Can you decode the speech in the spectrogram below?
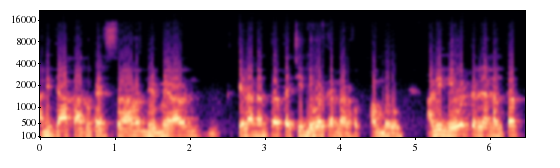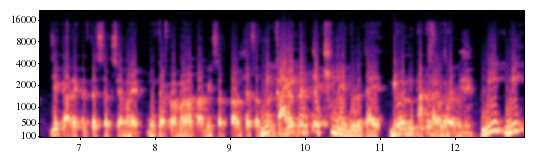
आणि त्या तालुका स्तरावर मेळावे केल्यानंतर त्याची निवड करणार आहोत फॉर्म भरून. आणि निवड केल्यानंतर जे कार्यकर्ते सक्षम आहेत मोठ्या प्रमाणात आम्ही सत्तावनच्या मी सत्तावन्न कार्यकर्त्याची नाही बोलत आहे. नाही मी मी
